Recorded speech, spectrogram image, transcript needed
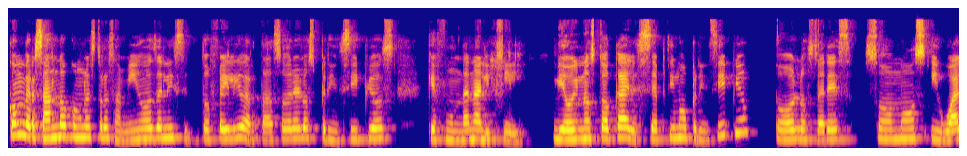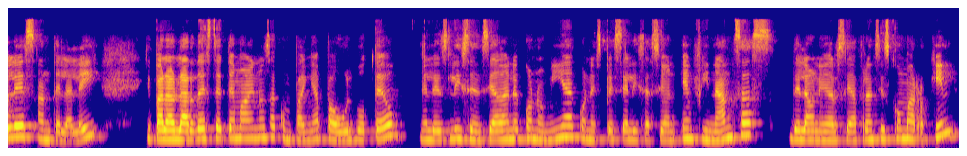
conversando con nuestros amigos del Instituto Fe y Libertad sobre los principios que fundan al IFIL. Y hoy nos toca el séptimo principio, todos los seres somos iguales ante la ley. Y para hablar de este tema hoy nos acompaña Paul Boteo. Él es licenciado en Economía con especialización en Finanzas de la Universidad Francisco Marroquín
